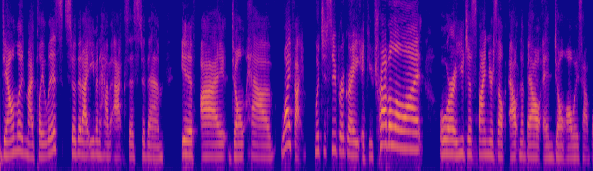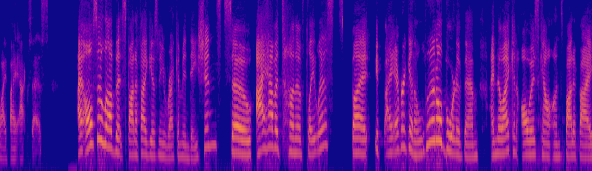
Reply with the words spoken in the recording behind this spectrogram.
download my playlists so that I even have access to them if I don't have Wi Fi, which is super great if you travel a lot or you just find yourself out and about and don't always have Wi Fi access. I also love that Spotify gives me recommendations. So I have a ton of playlists, but if I ever get a little bored of them, I know I can always count on Spotify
